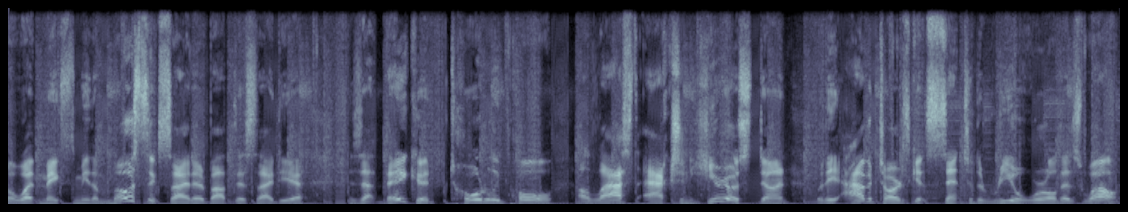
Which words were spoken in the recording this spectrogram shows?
But what makes me the most excited about this idea is that they could totally pull a last action hero stunt where the avatars get sent to the real world as well.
